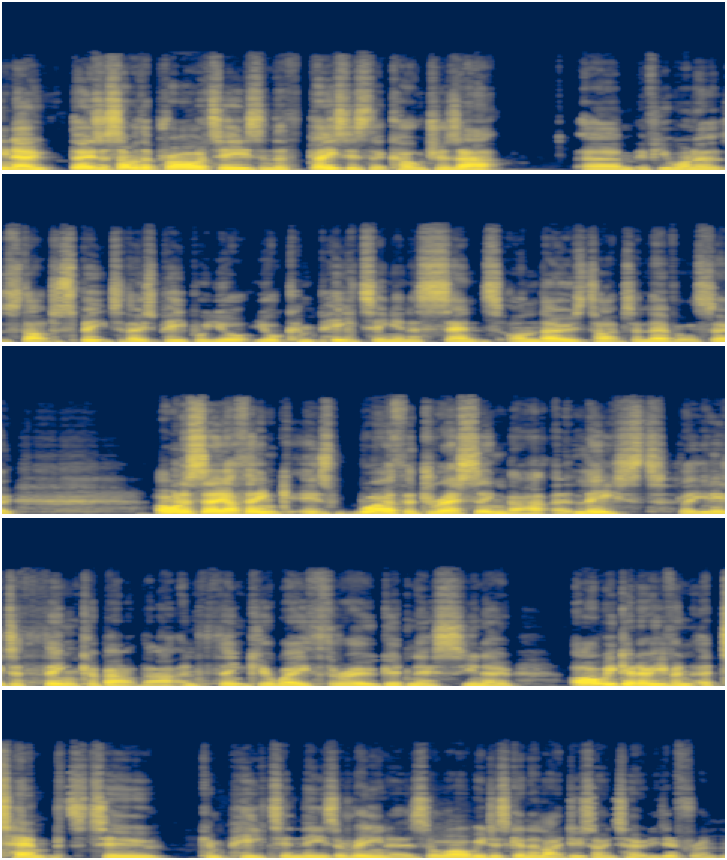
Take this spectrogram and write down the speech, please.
You know, those are some of the priorities and the places that culture's at. Um, if you want to start to speak to those people, you're you're competing in a sense on those types of levels. So I want to say I think it's worth addressing that at least. Like you need to think about that and think your way through. Goodness, you know, are we going to even attempt to compete in these arenas, or are we just going to like do something totally different?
